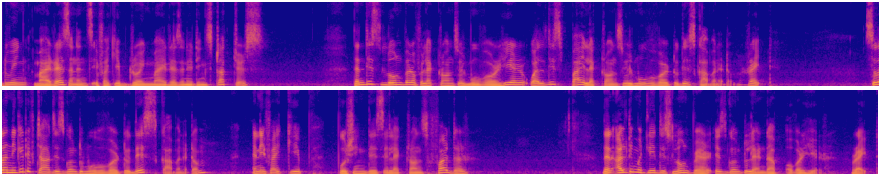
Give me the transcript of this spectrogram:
doing my resonance, if I keep drawing my resonating structures, then this lone pair of electrons will move over here while these pi electrons will move over to this carbon atom, right? So the negative charge is going to move over to this carbon atom and if I keep pushing these electrons further then ultimately this lone pair is going to land up over here, right?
